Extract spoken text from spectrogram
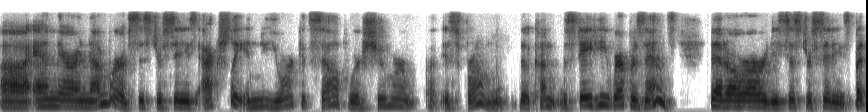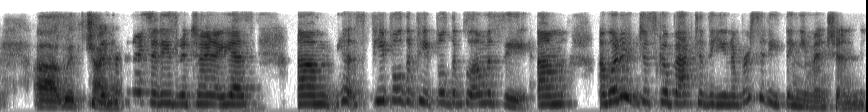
Uh, and there are a number of sister cities actually in New York itself, where Schumer uh, is from, the, the state he represents, that are already sister cities, but uh, with China. Sister cities with China, yes. Um, yes, people to people diplomacy. Um, I want to just go back to the university thing you mentioned.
